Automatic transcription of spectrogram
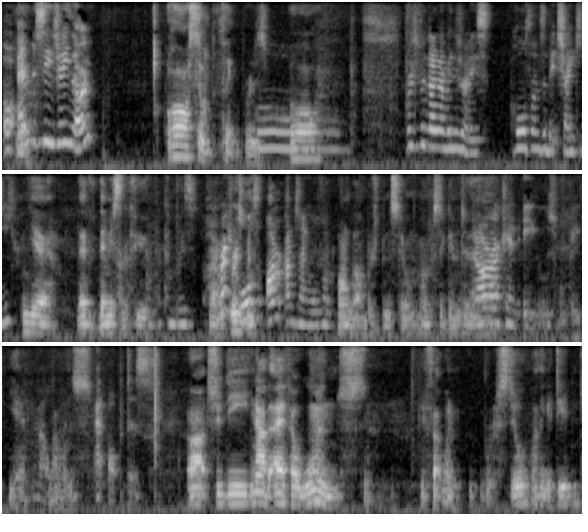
Oh, Yeah. and the CG though. Oh, I still think Brisbane. Oh. Oh, Brisbane don't have injuries. Hawthorn's a bit shaky. yeah, they're they're missing a few. Bris- I reckon Brisbane. Hawthorn, I'm, I'm saying Hawthorn. I'm going Brisbane still. I'm sticking to And that. I reckon Eagles will be Yeah, that Melbourne one's. at Optus. Uh, to the now the AFL Women's, if that went still, I think it did.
